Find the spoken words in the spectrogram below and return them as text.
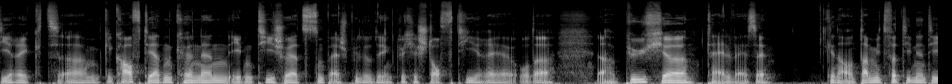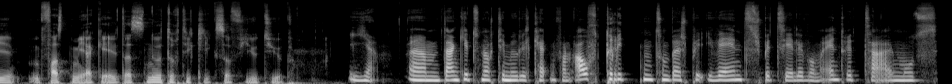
direkt ähm, gekauft werden können, eben T-Shirts zum Beispiel oder irgendwelche Stofftiere oder äh, Bücher teilweise. Genau, und damit verdienen die fast mehr Geld als nur durch die Klicks auf YouTube. Ja, ähm, dann gibt es noch die Möglichkeiten von Auftritten, zum Beispiel Events, spezielle, wo man Eintritt zahlen muss.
